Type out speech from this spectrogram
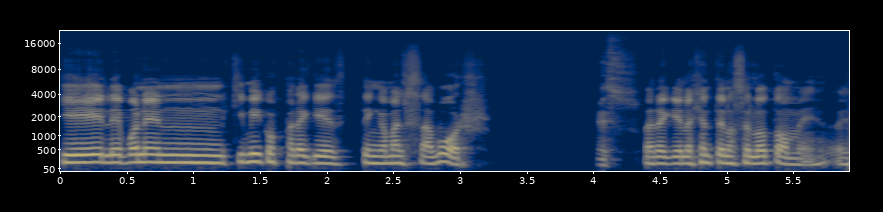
que le ponen químicos para que tenga mal sabor, Eso. para que la gente no se lo tome. Es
